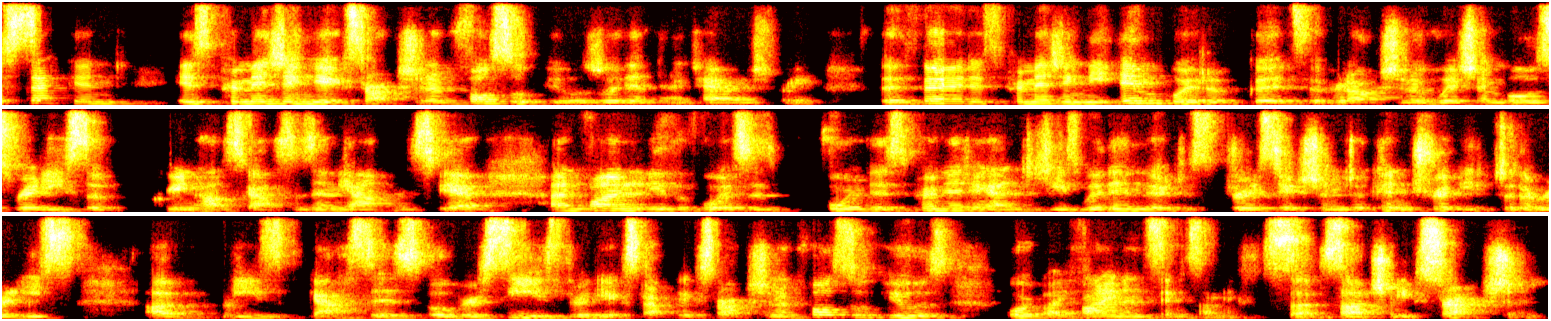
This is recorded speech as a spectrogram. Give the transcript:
The second is permitting the extraction of fossil fuels within their territory. The third is permitting the import of goods, the production of which involves release of greenhouse gases in the atmosphere. And finally, the fourth is, fourth is permitting entities within their jurisdiction to contribute to the release of these gases overseas through the extra extraction of fossil fuels or by financing some such extraction.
